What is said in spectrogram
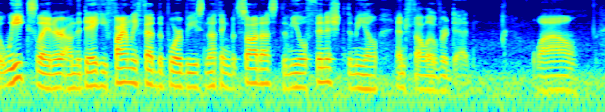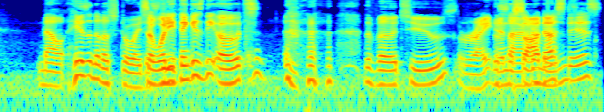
But weeks later, on the day he finally fed the poor beast nothing but sawdust, the mule finished the meal and fell over dead. wow. Now here's another story. So, what do you think is the oats, the virtues, right? The and the sawdust is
